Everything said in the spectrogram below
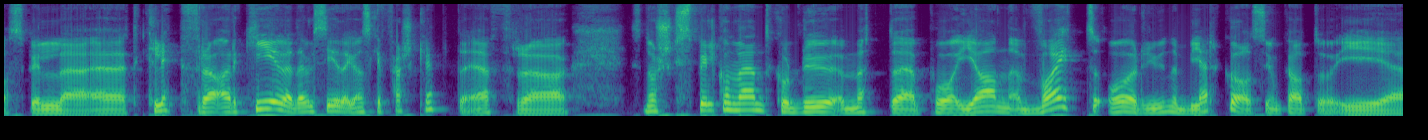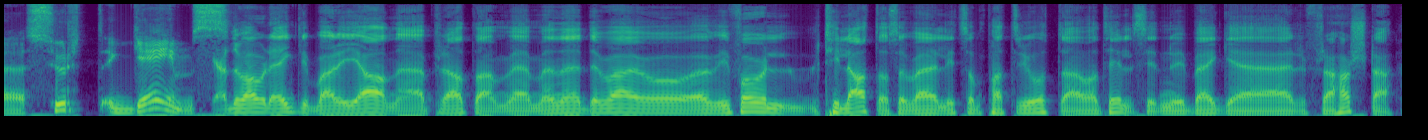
og spille et klipp fra arkivet. Det vil si det er ganske ferskt klipp. Det er fra Norsk Spillkonvent, hvor du møtte på Jan White og Rune Bjerkås Junkato i uh, Surt Games. Ja, det var vel egentlig bare Jan jeg prata med, men eh, det var jo Vi får vel tillate oss å være litt sånn patrioter av og til, siden vi begge er fra Harstad.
